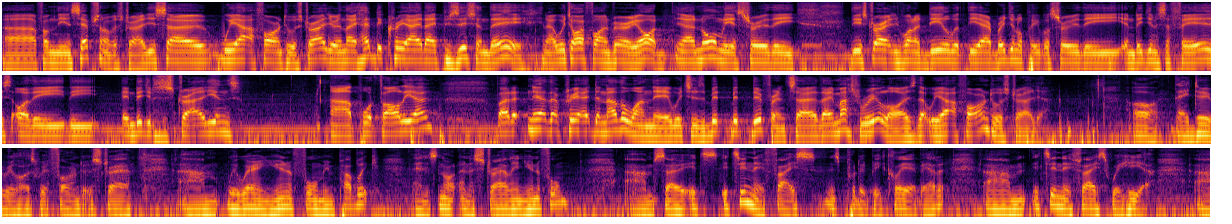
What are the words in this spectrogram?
Uh, from the inception of Australia. So we are foreign to Australia, and they had to create a position there, you know, which I find very odd. You know, normally it's through the the Australians want to deal with the Aboriginal people through the Indigenous Affairs or the the Indigenous Australians uh, portfolio. But now they've created another one there, which is a bit bit different. So they must realise that we are foreign to Australia. Oh, they do realise we're foreign to Australia. Um, we're wearing uniform in public, and it's not an Australian uniform. Um, so it's it's in their face. Let's put it be clear about it. Um, it's in their face. We're here,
